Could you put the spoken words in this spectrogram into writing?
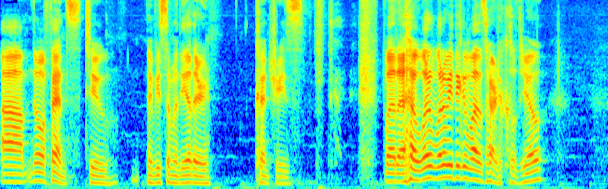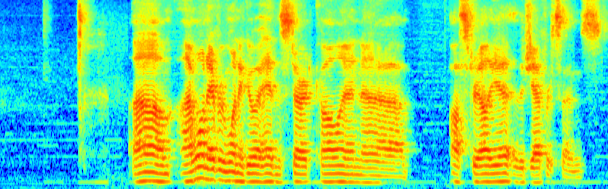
Um, no offense to maybe some of the other countries. but uh, what, what do we think about this article, Joe? Um, I want everyone to go ahead and start calling uh, Australia the Jeffersons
